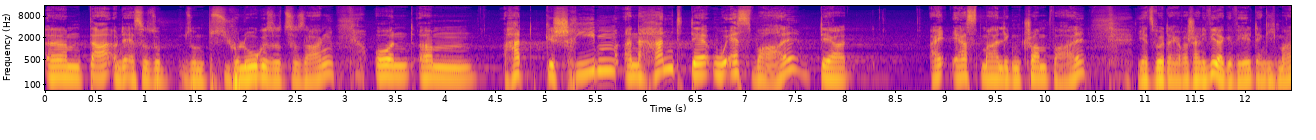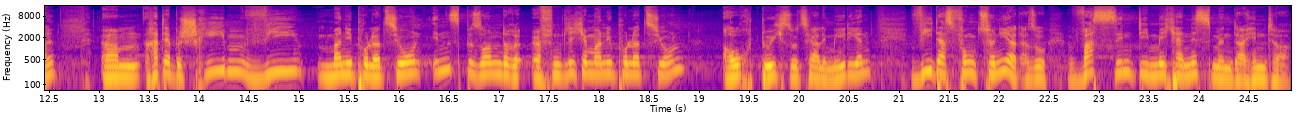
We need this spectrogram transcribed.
ähm, da, und er ist so, so, so, ein Psychologe sozusagen, und ähm, hat geschrieben anhand der US-Wahl, der erstmaligen Trump-Wahl, jetzt wird er ja wahrscheinlich wieder gewählt, denke ich mal, ähm, hat er beschrieben, wie Manipulation, insbesondere öffentliche Manipulation, auch durch soziale Medien, wie das funktioniert. Also was sind die Mechanismen dahinter?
